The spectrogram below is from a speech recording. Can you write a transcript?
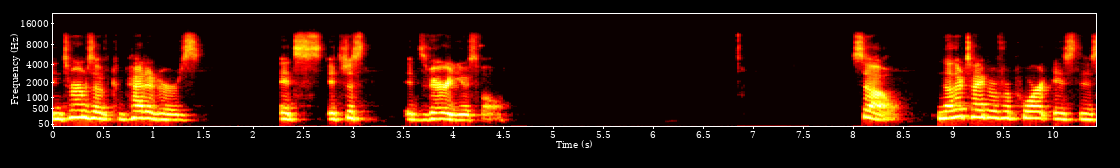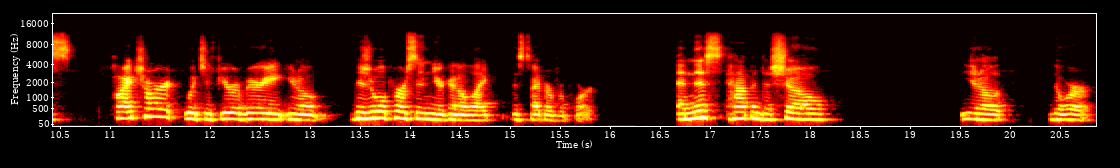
in terms of competitors, it's it's just it's very useful. So another type of report is this pie chart, which if you're a very you know visual person, you're gonna like this type of report. And this happened to show, you know, there were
